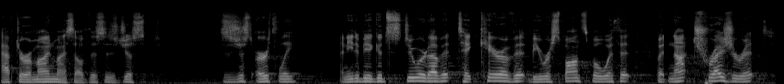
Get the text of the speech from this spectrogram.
I have to remind myself this is just, this is just earthly. I need to be a good steward of it, take care of it, be responsible with it, but not treasure it.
